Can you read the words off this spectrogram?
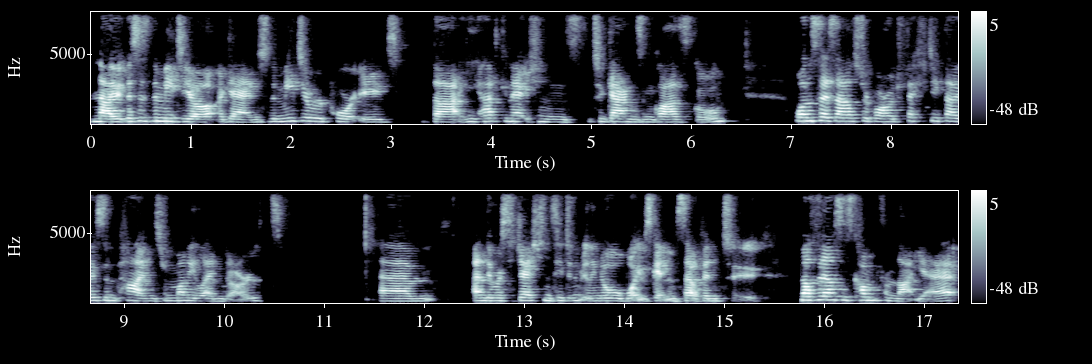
Now, this is the media again. So the media reported that he had connections to gangs in Glasgow. One says Alistair borrowed £50,000 from moneylenders. Um, and there were suggestions he didn't really know what he was getting himself into. Nothing else has come from that yet,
